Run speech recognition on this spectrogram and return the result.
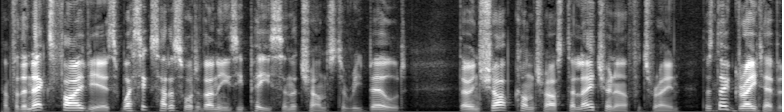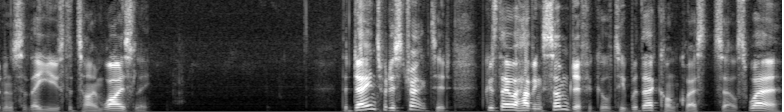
and for the next five years Wessex had a sort of uneasy peace and the chance to rebuild, though in sharp contrast to later in Alfred's reign, there's no great evidence that they used the time wisely. The Danes were distracted because they were having some difficulty with their conquests elsewhere.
